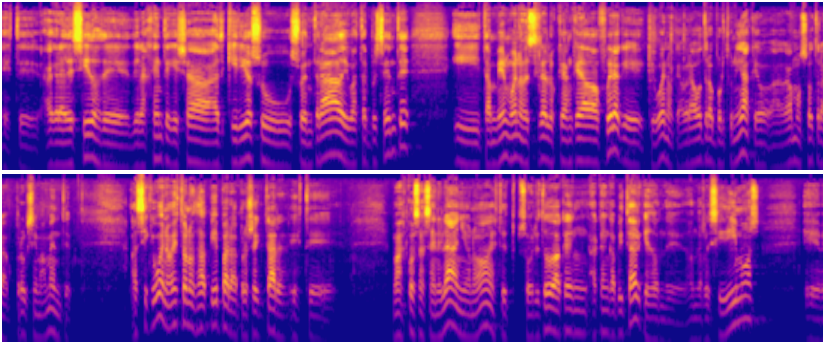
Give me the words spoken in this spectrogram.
este, agradecidos de, de la gente que ya adquirió su, su entrada y va a estar presente. Y también, bueno, decirle a los que han quedado afuera que, que, bueno, que habrá otra oportunidad, que hagamos otra próximamente. Así que, bueno, esto nos da pie para proyectar este, más cosas en el año, ¿no? Este, sobre todo acá en, acá en Capital, que es donde, donde residimos. Eh,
